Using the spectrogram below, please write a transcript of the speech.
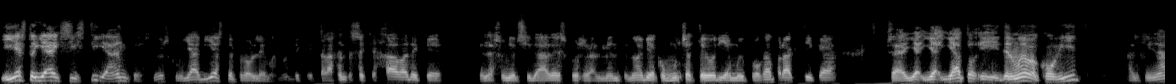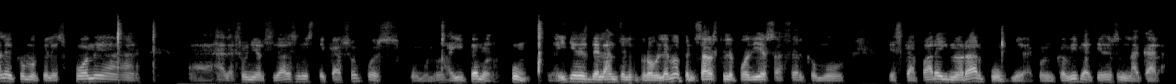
Y esto ya existía antes, ¿no? Es como ya había este problema. De que la gente se quejaba de que en las universidades, pues realmente, ¿no? Había con mucha teoría, muy poca práctica. O sea, ya, ya, ya y de nuevo, COVID, al final es como que les pone a, a, las universidades en este caso, pues como, ¿no? Ahí toma, pum, ahí tienes delante el problema, pensabas que le podías hacer como escapar e ignorar, pum, mira, con el COVID la tienes en la cara.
